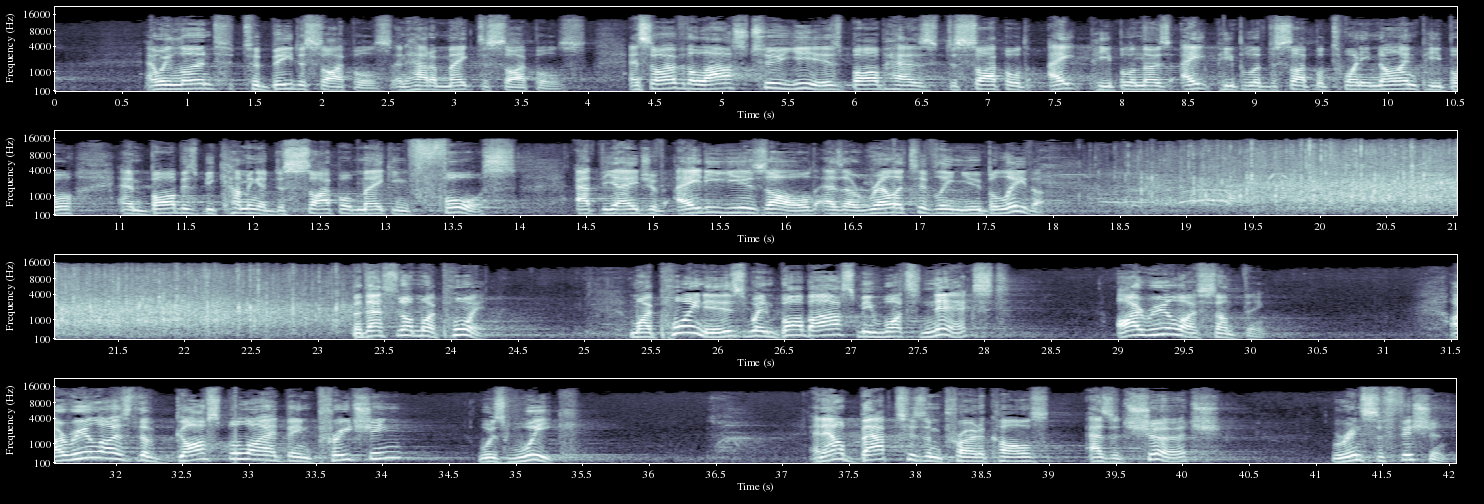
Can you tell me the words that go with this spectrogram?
and we learned to be disciples and how to make disciples. And so, over the last two years, Bob has discipled eight people, and those eight people have discipled 29 people. And Bob is becoming a disciple making force at the age of 80 years old as a relatively new believer. But that's not my point. My point is, when Bob asked me what's next, I realized something. I realized the gospel I had been preaching was weak. And our baptism protocols as a church were insufficient.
